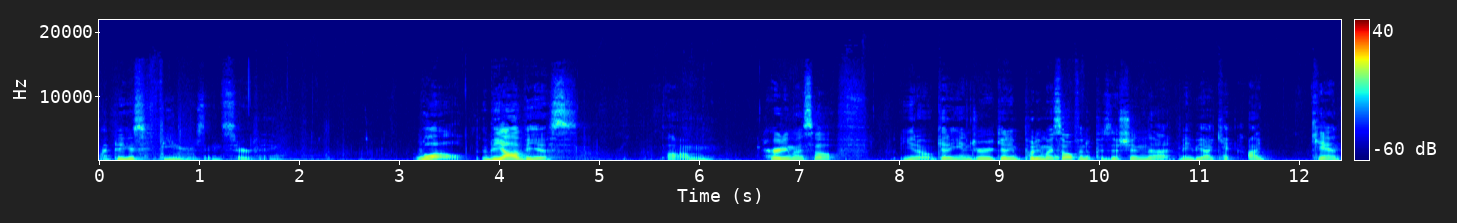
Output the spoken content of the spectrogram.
My biggest fears in surfing. Well, the obvious. Um, hurting myself, you know, getting injured, getting putting myself in a position that maybe I can't I can't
